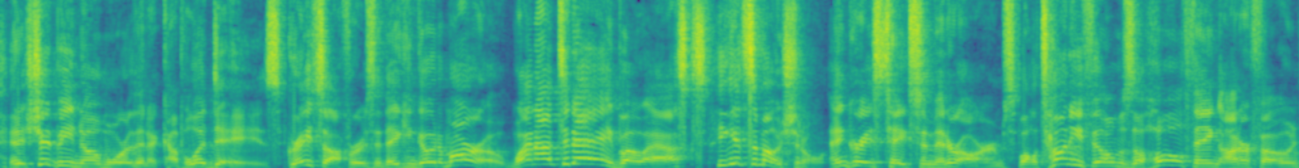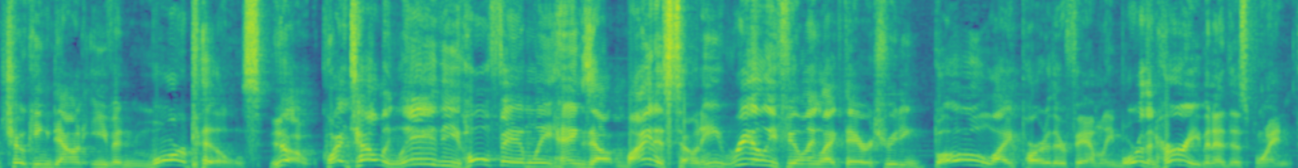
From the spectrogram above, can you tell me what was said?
and it should be no more than a couple of days. Grace offers that they can go tomorrow. Why not today? Beau asks. He gets emotional, and Grace takes him in her arms, while Toni films the whole thing on her phone, choking down even more pills. Yo, quite tellingly, the whole family hangs out minus Toni, really feeling like they are treating Beau like part of their family more than her even at this point,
